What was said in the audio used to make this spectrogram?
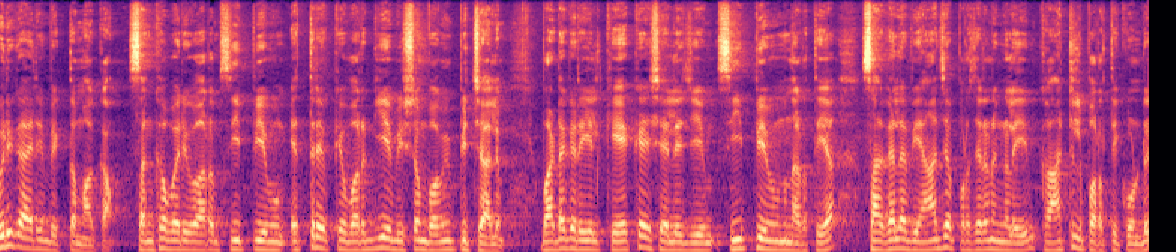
ഒരു കാര്യം വ്യക്തമാക്കാം. സംഘപരിവാറും സി പി എമ്മും എത്രയൊക്കെ വർഗീയ വിഷം വമിപ്പിച്ചാലും വടകരയിൽ കെ കെ ശൈലജയും സി പി എമ്മും നടത്തിയ സകല വ്യാജ പ്രചരണങ്ങളെയും കാറ്റിൽ പറത്തിക്കൊണ്ട്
